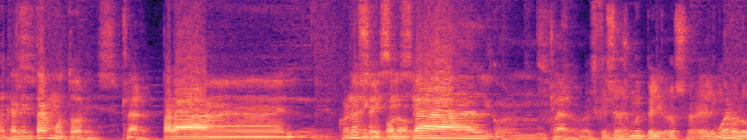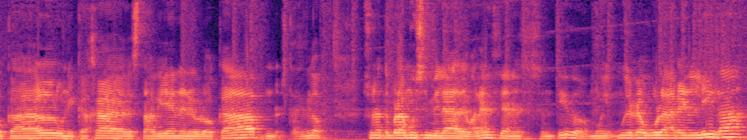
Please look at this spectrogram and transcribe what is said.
Para calentar motores. Claro. Para. el- Con no el sé, equipo sí, sí. local, con... Claro. Es que eso es muy peligroso, ¿eh? El equipo Bueno. local, Unicaja está bien en Eurocup, está haciendo... Es una temporada muy similar a la de Valencia en ese sentido, muy, muy regular en liga,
